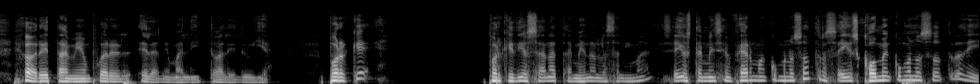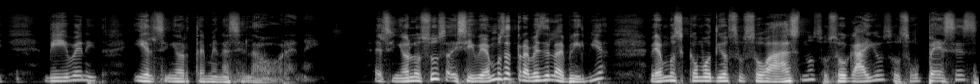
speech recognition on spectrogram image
Oré también por el, animalito, aleluya. ¿Por qué? Porque Dios sana también a los animales. Ellos también se enferman como nosotros. Ellos comen como nosotros y viven y, y el Señor también hace la obra en ellos el Señor los usa. Y si vemos a través de la Biblia, vemos cómo Dios usó asnos, usó gallos, usó peces.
